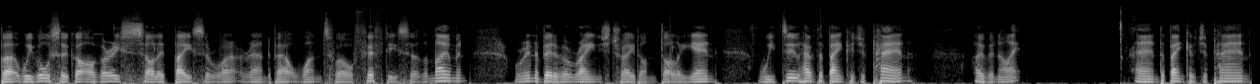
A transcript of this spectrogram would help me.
but we've also got a very solid base around about 112.50 so at the moment we're in a bit of a range trade on dollar yen. We do have the Bank of Japan overnight. And the Bank of Japan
